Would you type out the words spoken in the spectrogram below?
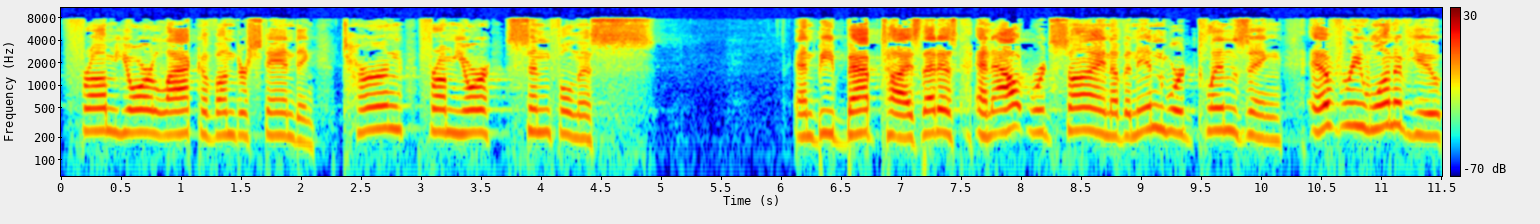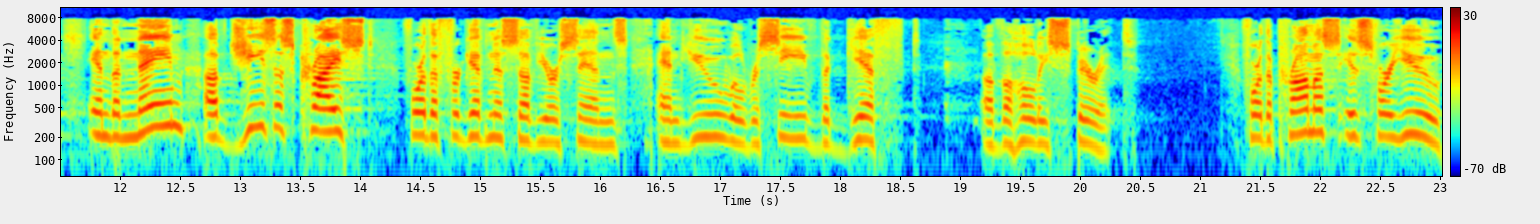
from your lack of understanding. Turn from your sinfulness and be baptized. That is an outward sign of an inward cleansing. Every one of you in the name of Jesus Christ for the forgiveness of your sins, and you will receive the gift of the Holy Spirit. For the promise is for you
